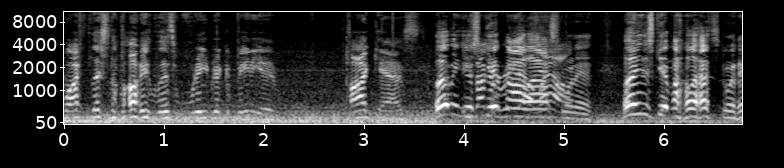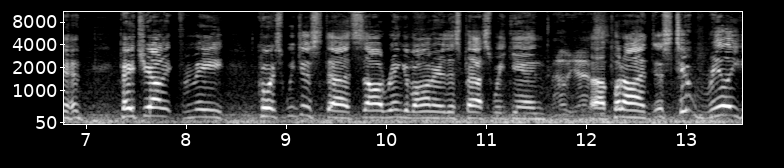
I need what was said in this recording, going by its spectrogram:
watch, listen to Bobby Liz read Wikipedia podcast. Let me He's just get my last loud. one in. Let me just get my last one in. Patriotic for me. Of course, we just uh, saw Ring of Honor this past weekend. Oh yes. Uh, put on just two really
